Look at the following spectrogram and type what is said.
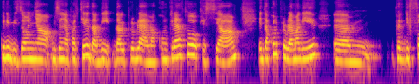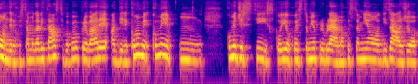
Quindi bisogna, bisogna partire da lì, dal problema concreto che si ha e da quel problema lì. Ehm, per diffondere questa modalità si può proprio provare a dire come, come mh, mm, come gestisco io questo mio problema, questo mio disagio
